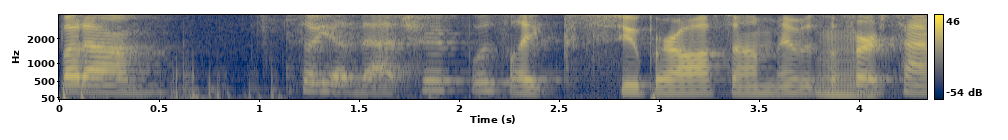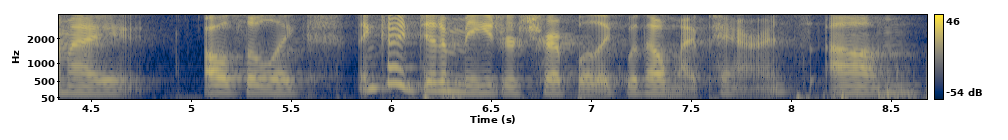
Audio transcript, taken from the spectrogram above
But um, so yeah, that trip was like super awesome. It was the Mm-hmm. first time I also like think I did a major trip like without my parents. Um,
